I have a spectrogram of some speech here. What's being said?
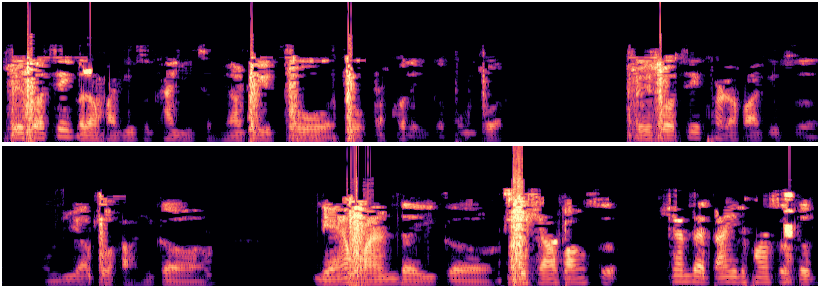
所以说这个的话就是看你怎么样去做做顾客的一个工作，所以说这块的话就是我们要做好一个连环的一个促销方式，现在单一的方式都不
